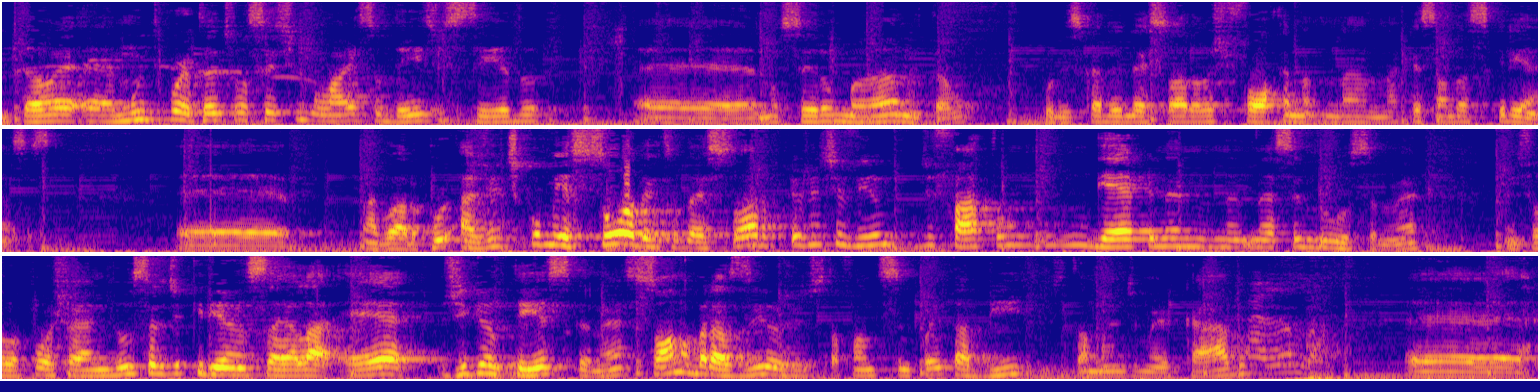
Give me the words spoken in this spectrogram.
Então é, é, muito importante você estimular isso desde cedo é, no ser humano. Então, por isso que a Dentro da História hoje foca na, na questão das crianças. É, agora, por, a gente começou dentro da história porque a gente viu de fato um, um gap nessa indústria, né? A gente falou, poxa, a indústria de criança ela é gigantesca, né? Só no Brasil a gente está falando de 50 bi de tamanho de mercado. Caramba! É,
